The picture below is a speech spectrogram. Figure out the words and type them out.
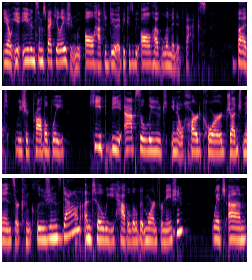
you know, e- even some speculation. We all have to do it because we all have limited facts. But we should probably keep the absolute, you know, hardcore judgments or conclusions down until we have a little bit more information, which um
